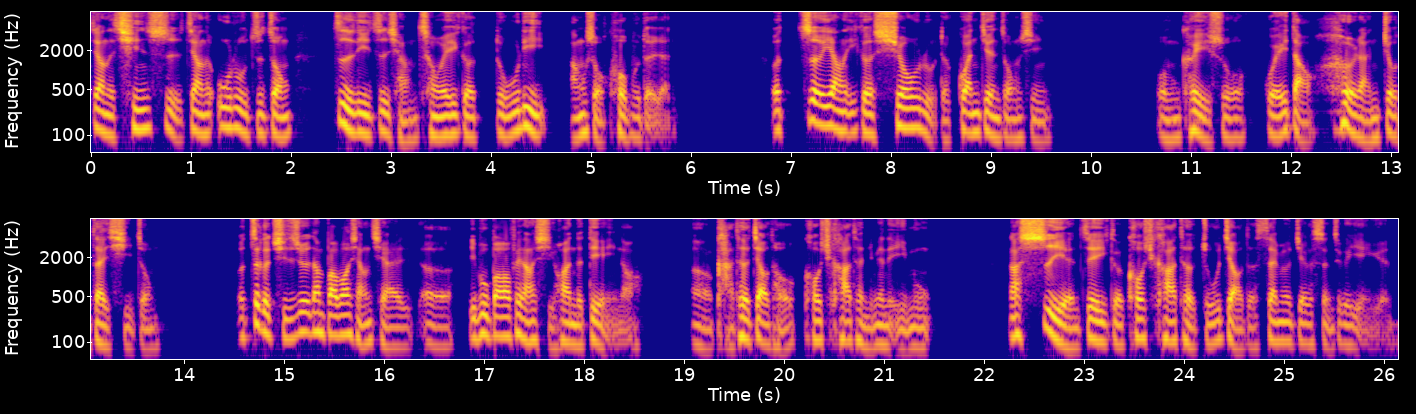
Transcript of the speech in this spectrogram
这样的轻视、这样的侮辱之中自立自强，成为一个独立、昂首阔步的人。而这样一个羞辱的关键中心，我们可以说。鬼岛赫然就在其中，而这个其实就是让包包想起来，呃，一部包包非常喜欢的电影哦，呃，卡特教头 Coach Carter 里面的一幕。那饰演这个 Coach Carter 主角的 Samuel Jackson 这个演员，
